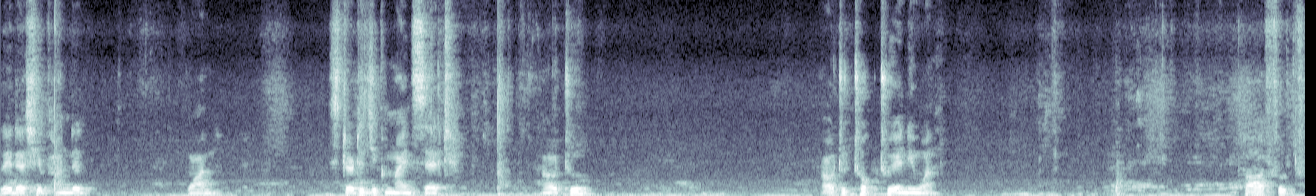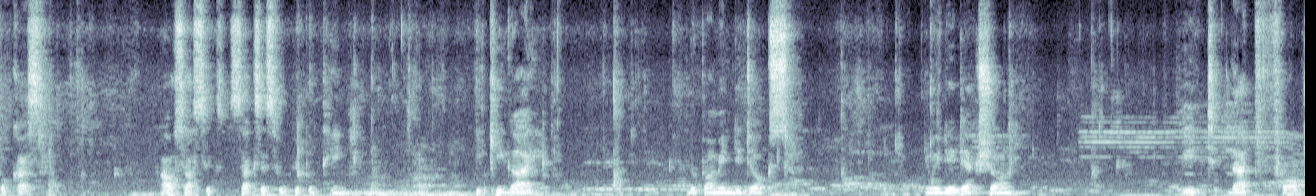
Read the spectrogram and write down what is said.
Leadership 101 strategic mindset. How to how to talk to anyone. Powerful focus. How success, successful people think. Ikigai. Dopamine detox. Immediate action. Eat that frog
